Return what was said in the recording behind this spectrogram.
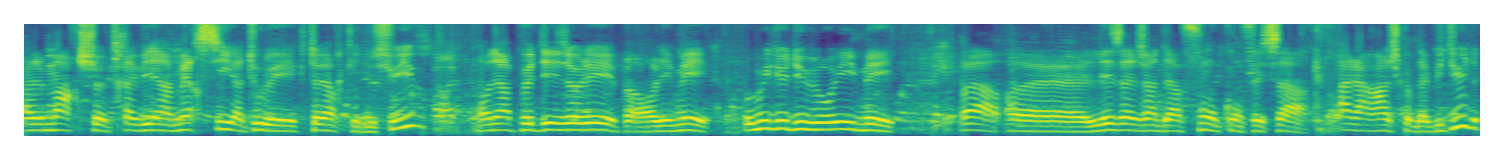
Elle marche très bien. Merci à tous les lecteurs qui nous suivent. On est un peu désolé, on les met au milieu du bruit, mais voilà, euh, les agendas font qu'on fait ça à l'arrache comme d'habitude.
